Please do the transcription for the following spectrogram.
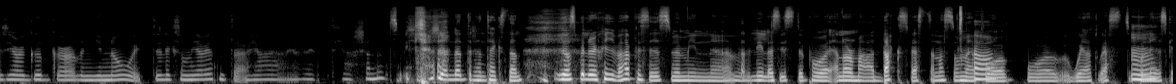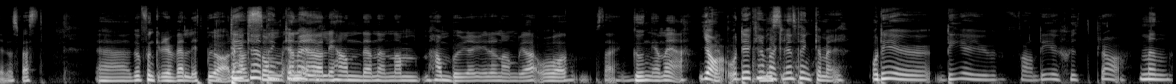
Because you're a good girl and you know it. Det är liksom, jag vet inte, jag, jag, vet, jag känner inte så mycket. Jag känner inte den texten. Jag spelade skiva här precis med min uh, lilla syster på en av de här dagsfesterna som är ja. på, på Way Out West, mm. på Nyhetsgrejernas fest. Uh, då funkar det väldigt bra. Det, det här som en mig. öl i handen, en hamburgare i den andra och så här, gunga med. Ja, typ. och det kan jag verkligen tänka mig. Och det är ju, det är ju, fan, det är skitbra. Men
